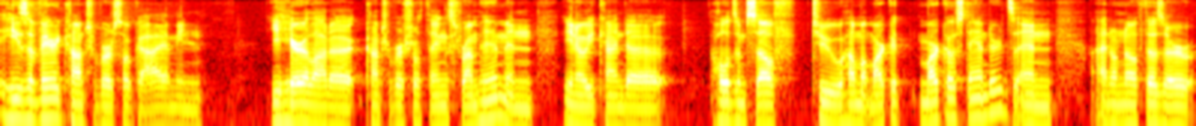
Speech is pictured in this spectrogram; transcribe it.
he's a very controversial guy. I mean, you hear a lot of controversial things from him, and you know he kind of holds himself to Helmut Marko, standards, and I don't know if those are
